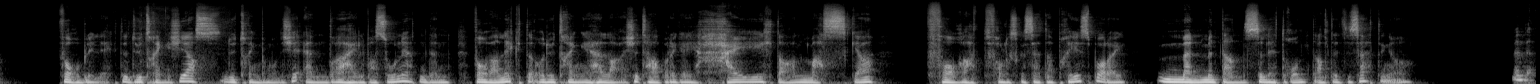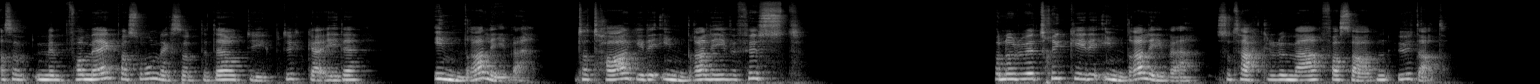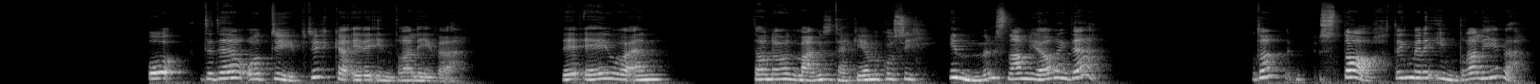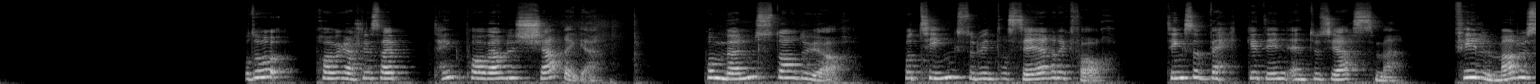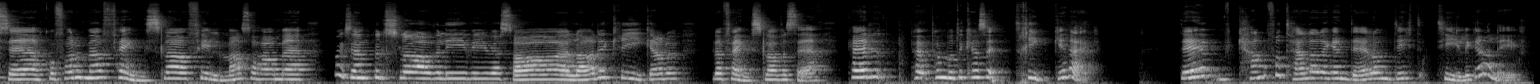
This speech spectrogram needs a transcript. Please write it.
for å bli likt. Du trenger, ikke, du trenger på en måte ikke endre hele personligheten din for å være likt, og du trenger heller ikke ta på deg ei helt annen maske for at folk skal sette pris på deg, men vi danser litt rundt alt etter settinger. Men altså, for meg personlig, så det der å dypdykke i det indre livet Ta tak i det indre livet først. For når du er trygg i det indre livet, så takler du mer fasaden utad. Og det der å dypdykke i det indre livet, det er jo en Det er noen, mange som tenker ja, men hvordan i himmels navn gjør jeg det? Og da starter jeg med det indre livet. Og da prøver jeg alltid å si tenk på å være nysgjerrig på mønster du gjør, på ting som du interesserer deg for, ting som vekker din entusiasme, filmer du ser, hvorfor er du mer fengsla av filmer som har med f.eks. slaveliv i USA, eller er det kriger du blir fengsla av å se? Hva er det på, en måte, hva som trigger deg? Det kan fortelle deg en del om ditt tidligere liv.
